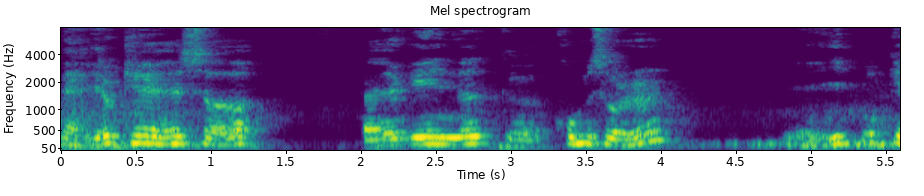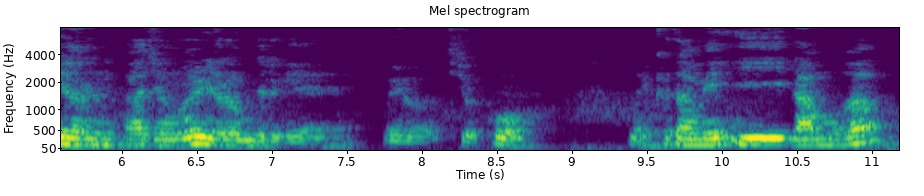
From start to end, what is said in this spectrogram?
네, 이렇게 해서 여기 있는 그 곰솔을 이쁘게 하는 과정을 여러분들에게 보여드렸고, 그 다음에 이 나무가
